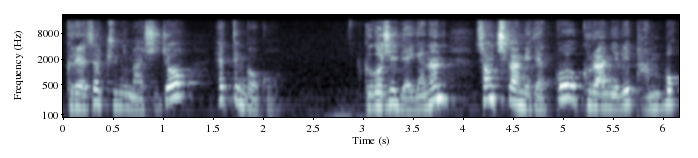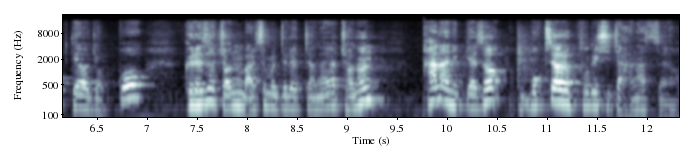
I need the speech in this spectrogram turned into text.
그래서 주님 아시죠? 했던 거고 그것이 내게는 성취감이 됐고 그러한 일이 반복되어졌고 그래서 저는 말씀을 드렸잖아요. 저는 하나님께서 목사로 부르시지 않았어요.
